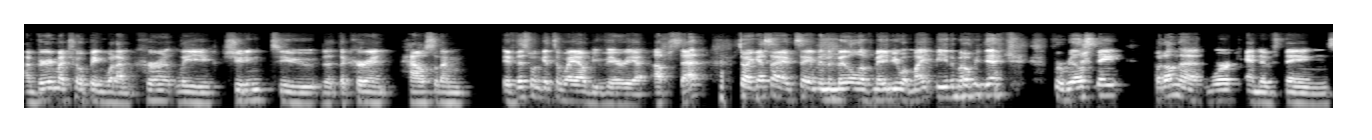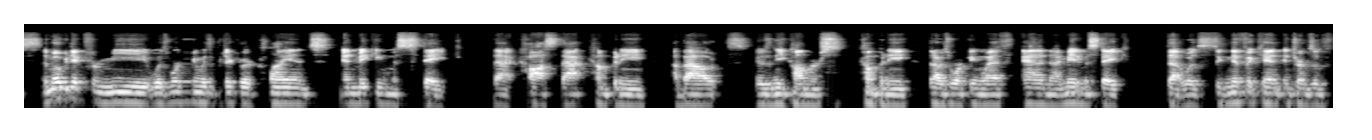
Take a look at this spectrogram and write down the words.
I'm very much hoping what I'm currently shooting to the, the current house that I'm if this one gets away, I'll be very upset. So I guess I would say I'm in the middle of maybe what might be the Moby Dick for real estate. But on the work end of things, the Moby Dick for me was working with a particular client and making a mistake that cost that company about, it was an e commerce company that I was working with. And I made a mistake that was significant in terms of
